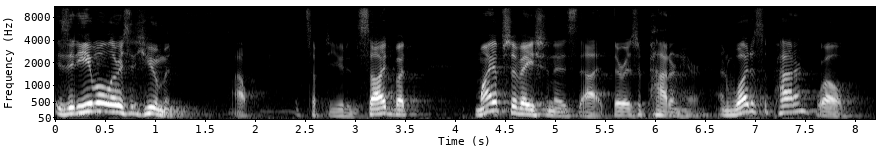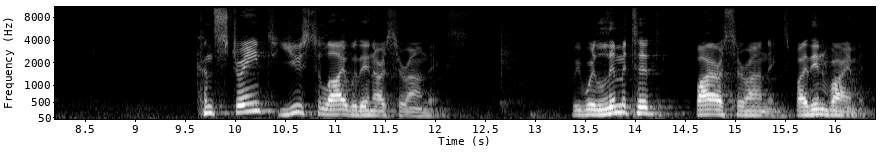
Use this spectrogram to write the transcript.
Is it evil or is it human? Well, it's up to you to decide, but my observation is that there is a pattern here. And what is the pattern? Well, constraint used to lie within our surroundings. We were limited by our surroundings, by the environment.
